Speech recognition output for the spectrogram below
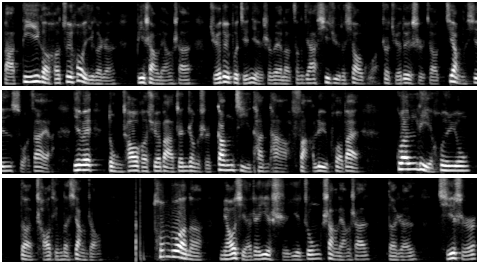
把第一个和最后一个人逼上梁山，绝对不仅仅是为了增加戏剧的效果，这绝对是叫匠心所在啊！因为董超和薛霸真正是纲纪坍塌、法律破败、官吏昏庸的朝廷的象征。通过呢描写这一始一终上梁山的人。其实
